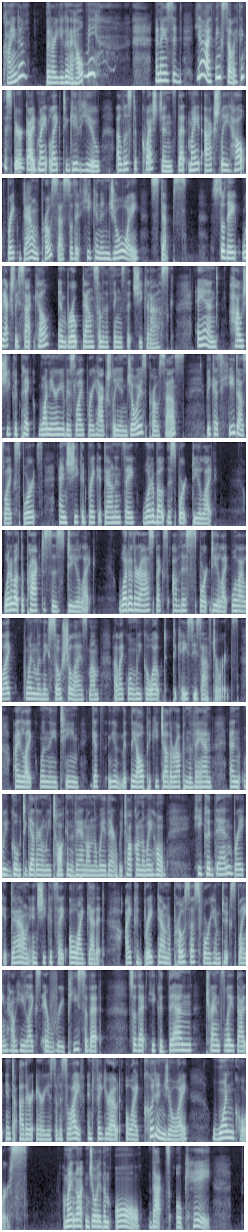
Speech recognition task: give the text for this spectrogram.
"Kind of, but are you going to help me?" And I said, Yeah, I think so. I think the spirit guide might like to give you a list of questions that might actually help break down process so that he can enjoy steps. So they we actually sat Kel and wrote down some of the things that she could ask and how she could pick one area of his life where he actually enjoys process because he does like sports and she could break it down and say, What about this sport do you like? What about the practices do you like? What other aspects of this sport do you like? Well, I like when when they socialize, mom. I like when we go out to Casey's afterwards. I like when the team gets you know, they all pick each other up in the van and we go together and we talk in the van on the way there. We talk on the way home. He could then break it down and she could say, "Oh, I get it." I could break down a process for him to explain how he likes every piece of it so that he could then translate that into other areas of his life and figure out, oh, I could enjoy one course. I might not enjoy them all. That's okay.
